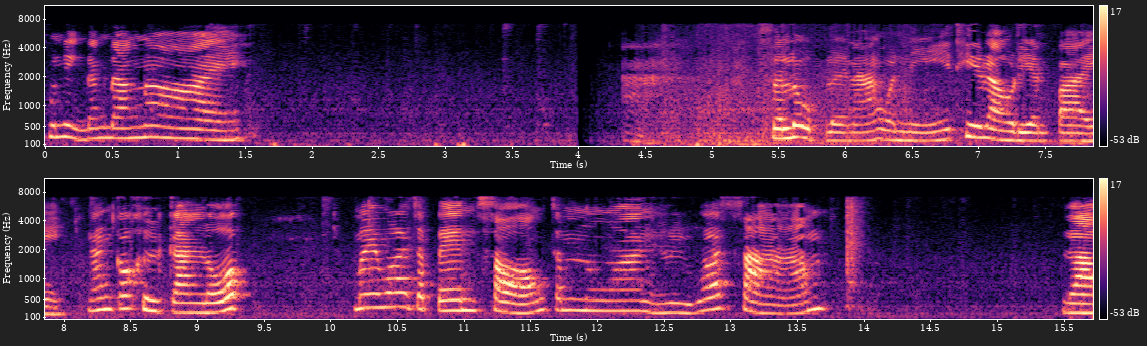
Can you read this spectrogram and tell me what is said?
คุณหญิงดัง ๆ หน่อยอสรุปเลยนะ วันนี้ที่เราเรียนไป นั่นก็คือการลบ ไม่ว่าจะเป็นสองจำนวนหรือว่าสามเรา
